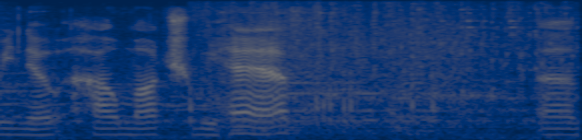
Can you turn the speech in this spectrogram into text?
We know how much we have. Um,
